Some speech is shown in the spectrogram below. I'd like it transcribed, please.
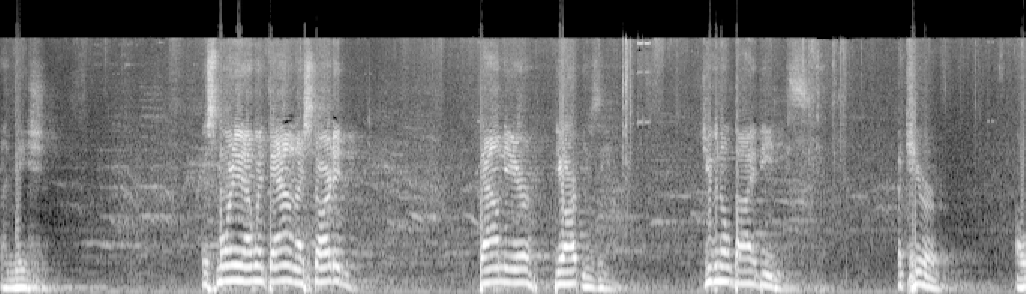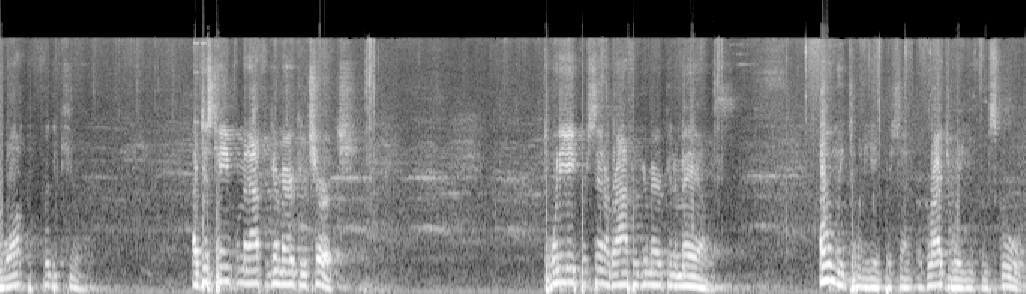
a nation. This morning I went down and I started down near the Art Museum. Juvenile diabetes, a cure, a walk for the cure. I just came from an African American church. 28% of African American males. Only 28% are graduating from school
